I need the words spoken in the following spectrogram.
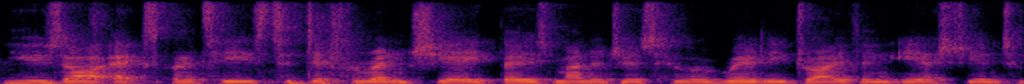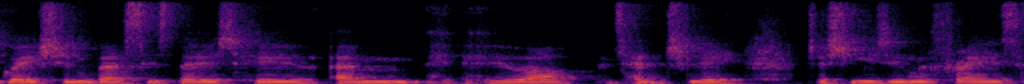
use our expertise to differentiate those managers who are really driving ESG integration versus those who um, who are potentially just using the phrase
